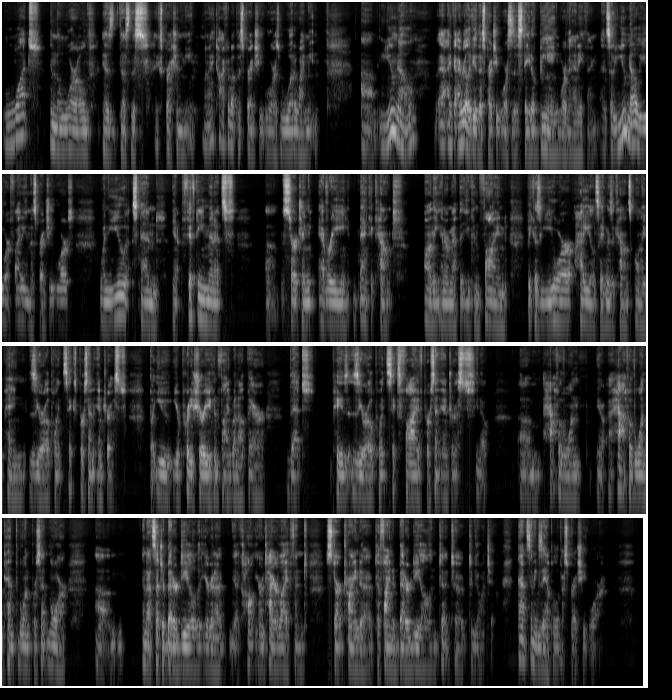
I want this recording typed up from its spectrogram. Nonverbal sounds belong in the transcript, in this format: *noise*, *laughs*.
What in the world is does this expression mean? When I talk about the spreadsheet wars, what do I mean? Um, you know, I, I, really view the spreadsheet wars as a state of being more than anything, and so you know you are fighting in the spreadsheet wars when you spend you know 15 minutes uh, searching every bank account on the internet that you can find because your high yield savings account's only paying 0.6% interest but you you're pretty sure you can find one out there that pays 0.65% interest you know um, half of one you know a half of one tenth of one percent more. Um, and that's such a better deal that you're gonna like, haunt your entire life and start trying to to find a better deal and to, to, to go into. That's an example of a spreadsheet war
